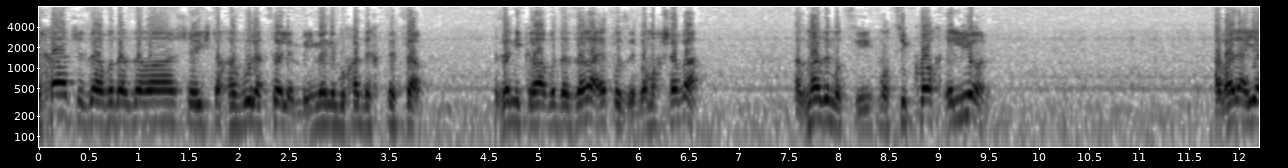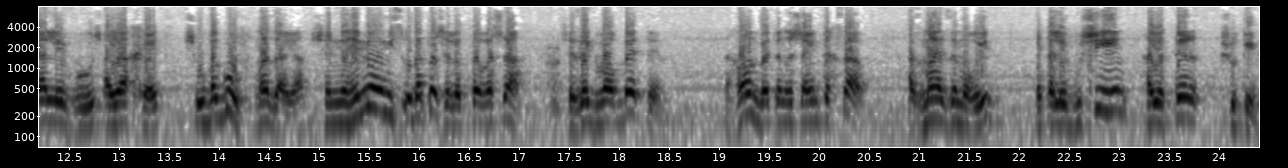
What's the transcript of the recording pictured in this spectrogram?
אחד שזה עבודה זרה שהשתחוו לצלם בימי נבוכדנצר. זה נקרא עבודה זרה, איפה זה? במחשבה. אז מה זה מוציא? מוציא כוח עליון. אבל היה לבוש, היה חטא שהוא בגוף. מה זה היה? שנהנו מסעודתו של אותו רשע, שזה כבר בטן, נכון? בטן רשעים תחסר. אז מה זה מוריד? את הלבושים היותר פשוטים.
